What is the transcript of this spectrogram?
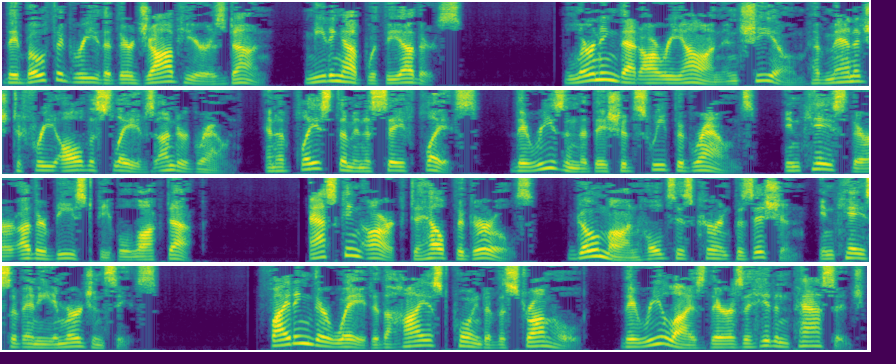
they both agree that their job here is done, meeting up with the others. Learning that Ariane and Chiom have managed to free all the slaves underground, and have placed them in a safe place, they reason that they should sweep the grounds, in case there are other beast people locked up. Asking Ark to help the girls, Gomon holds his current position, in case of any emergencies. Fighting their way to the highest point of the stronghold, they realize there is a hidden passage,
